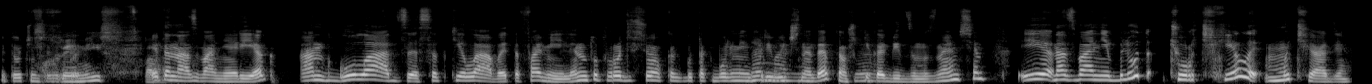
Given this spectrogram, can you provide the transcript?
Это очень тяжело. Это название рек. Ангуладзе, Саткилава – это фамилия. Ну, тут вроде все как бы так более-менее Нормально. привычно, да, потому что Да. Кикабидзе мы знаем все. И название блюд – чурчхелы мычади.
